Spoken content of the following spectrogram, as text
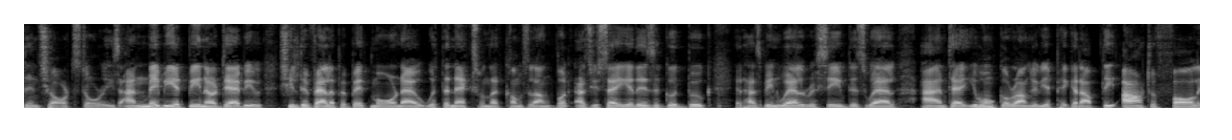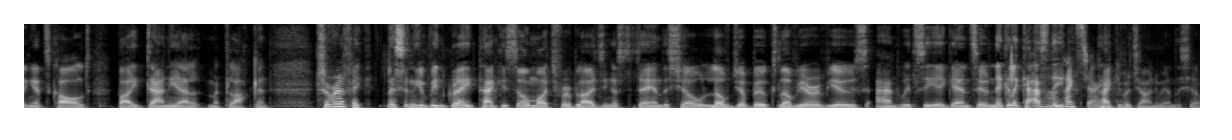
In short stories. And maybe it being her debut she'll develop a bit more now with the next one that comes along. But as you say it is a good book. It has been well received as well. And uh, you won't go wrong if you pick it up. The Art of Falling it's called by Danielle McLaughlin. Terrific. Listen you've been great. Thank you so much for obliging us today in the show. Loved your books love your reviews and we'll see you again soon. Nicola Cassidy Oh, thanks, Jerry. thank you for joining me on the show.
